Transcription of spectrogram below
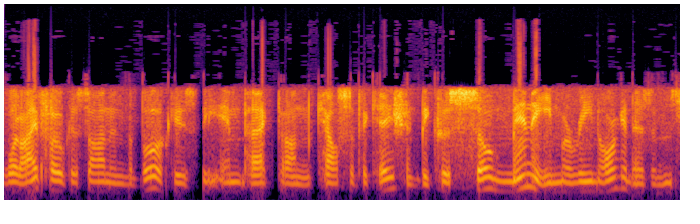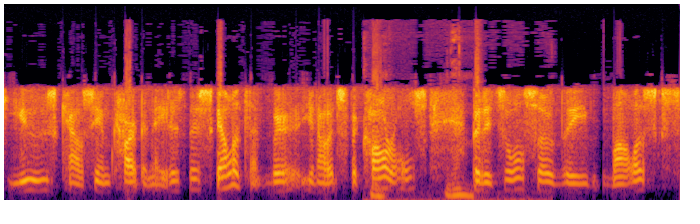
what I focus on in the book is the impact on calcification because so many marine organisms use calcium carbonate as their skeleton. Where you know it's the corals, but it's also the mollusks,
